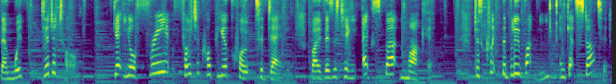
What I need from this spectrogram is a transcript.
than with digital. Get your free photocopier quote today by visiting Expert Market. Just click the blue button and get started.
